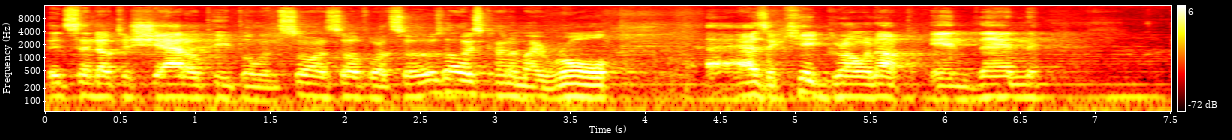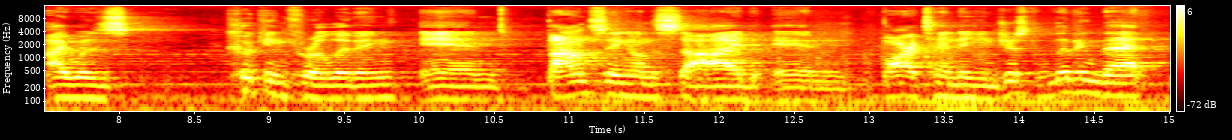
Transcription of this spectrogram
they'd send out to shadow people and so on and so forth. So it was always kind of my role as a kid growing up. And then I was cooking for a living and bouncing on the side and bartending and just living that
